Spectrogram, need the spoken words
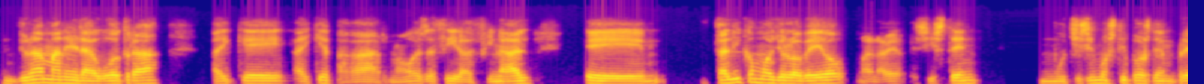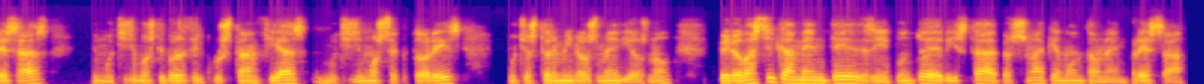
de una manera u otra hay que, hay que pagar, ¿no? Es decir, al final, eh, tal y como yo lo veo, bueno, a ver, existen muchísimos tipos de empresas y muchísimos tipos de circunstancias, muchísimos sectores, muchos términos medios, ¿no? Pero básicamente, desde mi punto de vista, la persona que monta una empresa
